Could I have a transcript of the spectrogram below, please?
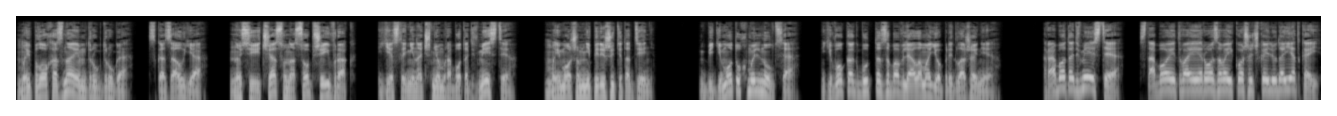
«Мы плохо знаем друг друга», — сказал я. «Но сейчас у нас общий враг. Если не начнем работать вместе, мы можем не пережить этот день». Бегемот ухмыльнулся. Его как будто забавляло мое предложение. «Работать вместе! С тобой и твоей розовой кошечкой-людоедкой!»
